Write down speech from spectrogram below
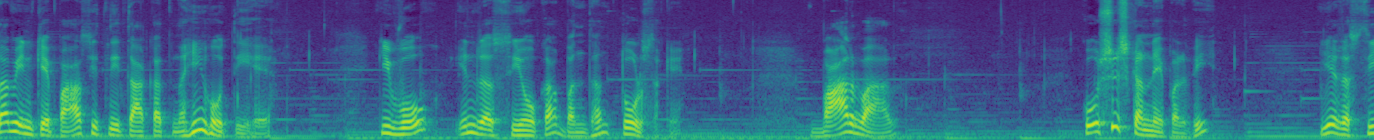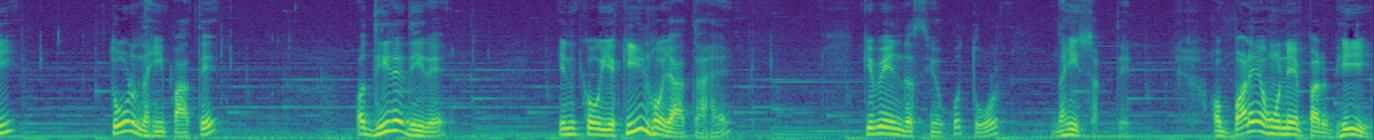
तब इनके पास इतनी ताकत नहीं होती है कि वो इन रस्सियों का बंधन तोड़ सकें। बार बार कोशिश करने पर भी ये रस्सी तोड़ नहीं पाते और धीरे धीरे इनको यकीन हो जाता है कि वे इन रस्सियों को तोड़ नहीं सकते। और बड़े होने पर भी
